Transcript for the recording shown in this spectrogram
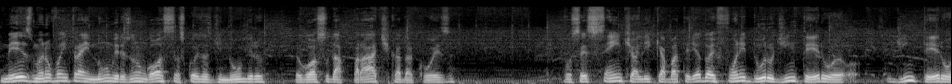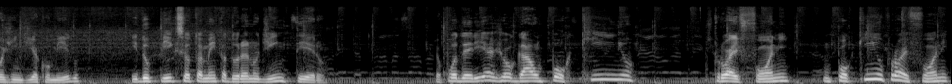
Mesmo, eu não vou entrar em números, eu não gosto dessas coisas de número, eu gosto da prática da coisa. Você sente ali que a bateria do iPhone dura o dia inteiro, o dia inteiro hoje em dia comigo, e do Pixel também tá durando o dia inteiro. Eu poderia jogar um pouquinho pro iPhone, um pouquinho pro iPhone,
